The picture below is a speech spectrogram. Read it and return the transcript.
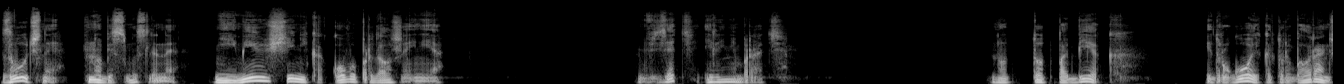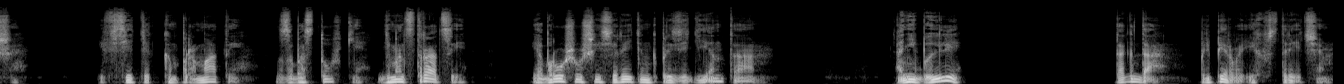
Звучные, но бессмысленное, не имеющее никакого продолжения. Взять или не брать? Но тот побег и другой, который был раньше, и все те компроматы, забастовки, демонстрации и обрушившийся рейтинг президента, они были? Тогда, при первой их встрече.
